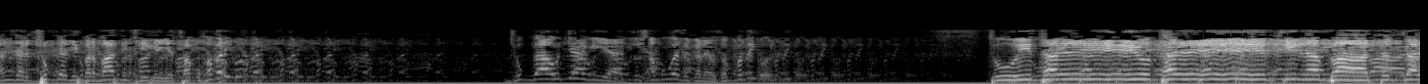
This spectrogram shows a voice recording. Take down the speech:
اندر جھگے دی بربادی تھی گئی ہے تو خبر ہی جھگا اجڑ گیا ہے تو سبوے تو کھڑے ہو تو پتہ ہی تو ادھر ادھر کی نہ بات کر،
